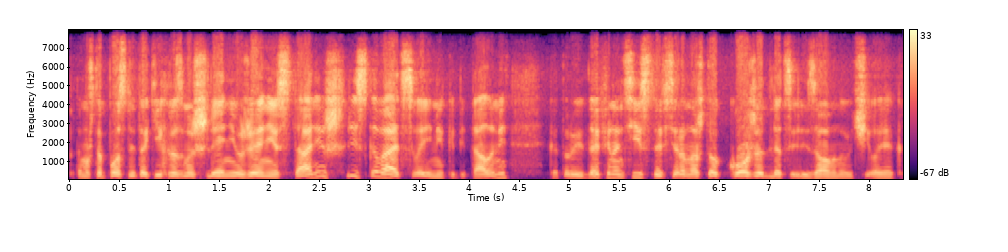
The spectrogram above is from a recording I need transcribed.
Потому что после таких размышлений уже не станешь рисковать своими капиталами, которые для финансиста все равно, что кожа для цивилизованного человека.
